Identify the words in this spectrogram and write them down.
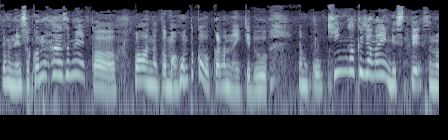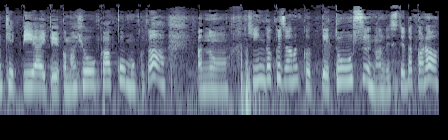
でもね、そこのハウスメーカーは、なんかまあ本当かわからないけど、でもこう金額じゃないんですって、その KPI というかまあ評価項目が、あの、金額じゃなくって等数なんですって。だから、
